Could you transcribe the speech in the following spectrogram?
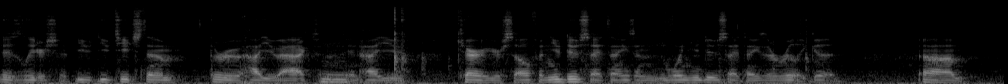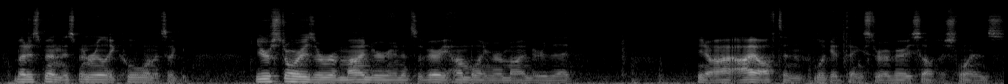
is leadership. You you teach them through how you act and, Mhm. and how you carry yourself, and you do say things, and when you do say things, they're really good. Um, but it's been it's been really cool, and it's a your story is a reminder, and it's a very humbling reminder that you know I, I often look at things through a very selfish lens.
